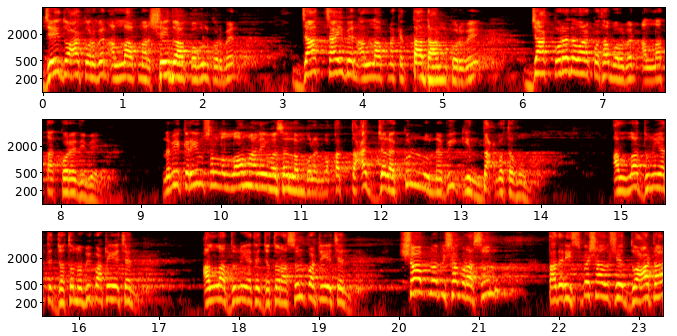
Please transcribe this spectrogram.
যেই দোয়া করবেন, আল্লাহ আপনার সেই দোয়া কবুল করবেন। যা চাইবেন, আল্লাহ আপনাকে তা দান করবে। যা করে দেওয়ার কথা বলবেন, আল্লাহ তা করে দিবে। নবী করিম সাল্লাল্লাহু আলাইহি ওয়াসাল্লাম বলেন তাআজ্জালা কুল্লু নাবিয়িন দাওয়াতাহুম। আল্লাহ দুনিয়াতে যত নবী পাঠিয়েছেন, আল্লাহ দুনিয়াতে যত রাসূল পাঠিয়েছেন, সব নবী, সব রাসূল, তাদের স্পেশাল সে দোয়াটা,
